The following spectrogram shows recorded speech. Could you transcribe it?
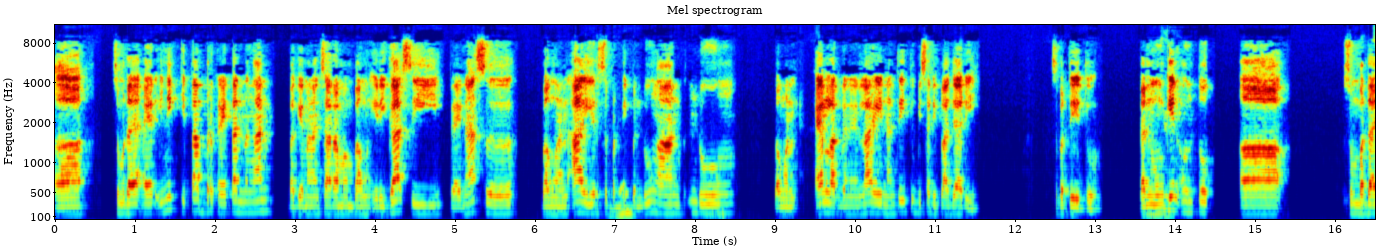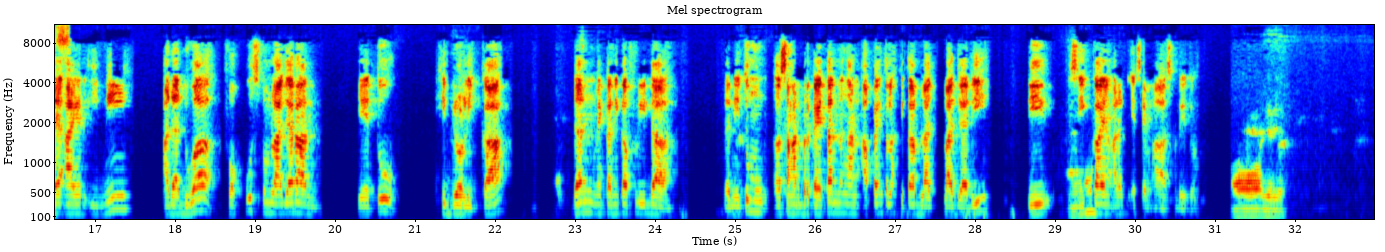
eh, sumber daya air ini kita berkaitan dengan bagaimana cara membangun irigasi, drainase, bangunan air seperti bendungan, bendung, bangunan elak dan lain-lain. Nanti itu bisa dipelajari seperti itu. Dan Oke. mungkin untuk eh, sumber daya air ini ada dua fokus pembelajaran, yaitu hidrolika dan mekanika fluida. Dan itu eh, sangat berkaitan dengan apa yang telah kita pelajari di fisika yang ada di SMA seperti itu. Oh iya iya.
